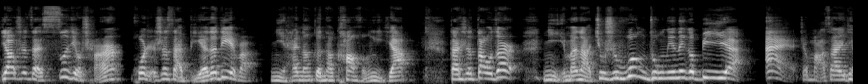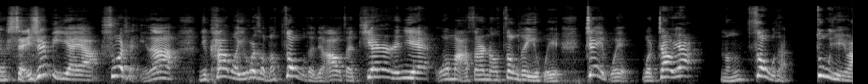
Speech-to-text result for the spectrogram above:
要是在四九城或者是在别的地方，你还能跟他抗衡一下。但是到这儿，你们呢，就是瓮中的那个鳖。哎，这马三一听，谁是鳖呀？说谁呢？你看我一会儿怎么揍他的啊！在天上人间，我马三能揍他一回，这回我照样能揍他。杜锦元，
